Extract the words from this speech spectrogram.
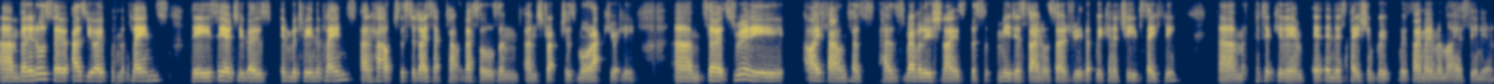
Um, but it also, as you open the planes, the CO2 goes in between the planes and helps us to dissect out vessels and, and structures more accurately. Um, so it's really, I found, has, has revolutionized the mediastinal surgery that we can achieve safely um, particularly in, in this patient group with thymoma myasthenia.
